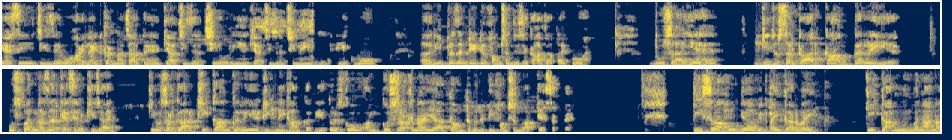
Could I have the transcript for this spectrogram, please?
कैसी चीज़ें वो हाईलाइट करना चाहते हैं क्या चीज़ें अच्छी हो रही हैं क्या चीज़ें अच्छी नहीं हो रही हैं एक वो रिप्रेजेंटेटिव फ़ंक्शन जिसे कहा जाता है एक वो है। दूसरा ये है हम्म। कि जो सरकार काम कर रही है उस पर नज़र कैसे रखी जाए कि वो सरकार ठीक काम कर रही है ठीक नहीं काम कर रही है। तो इसको अंकुश रखना या अकाउंटेबिलिटी फ़ंक्शन आप कह सकते हैं। तीसरा हो गया विधायी कार्रवाई की कानून बनाना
